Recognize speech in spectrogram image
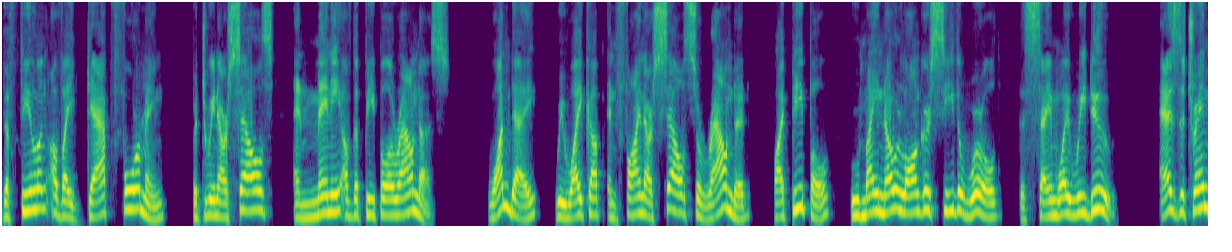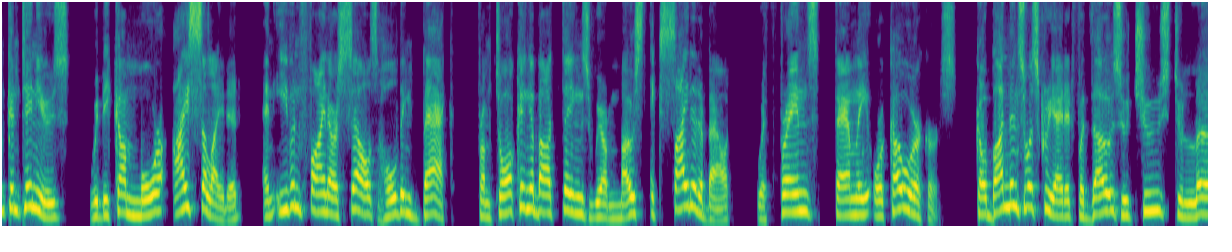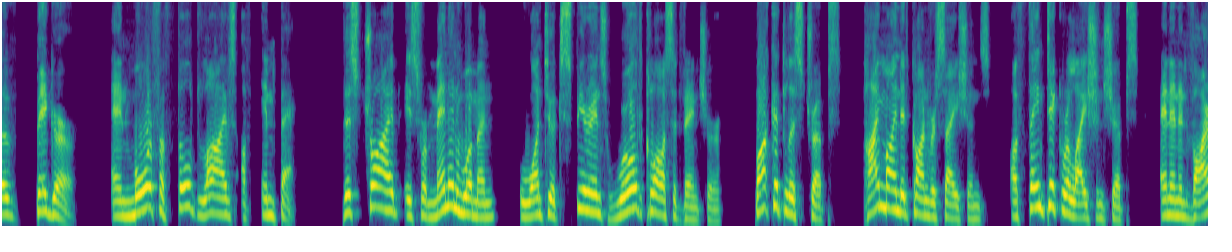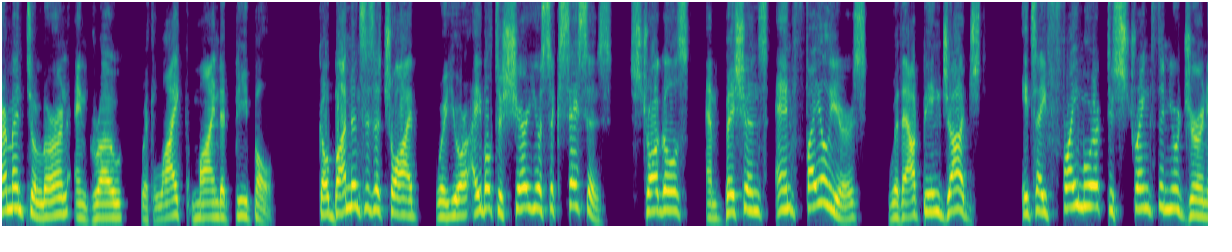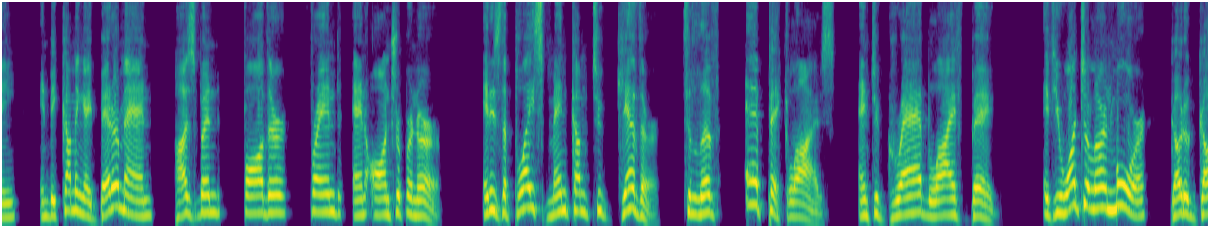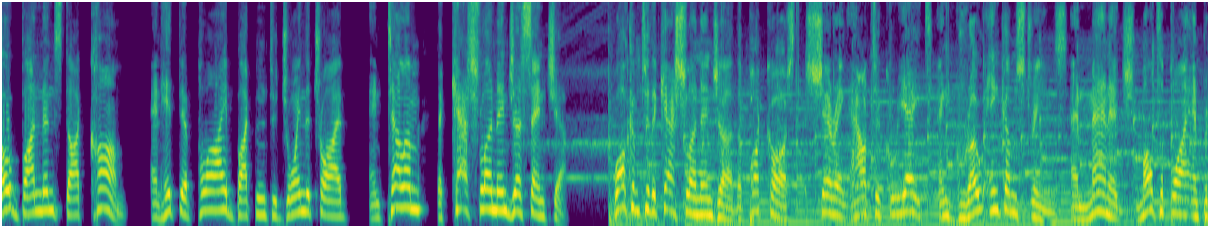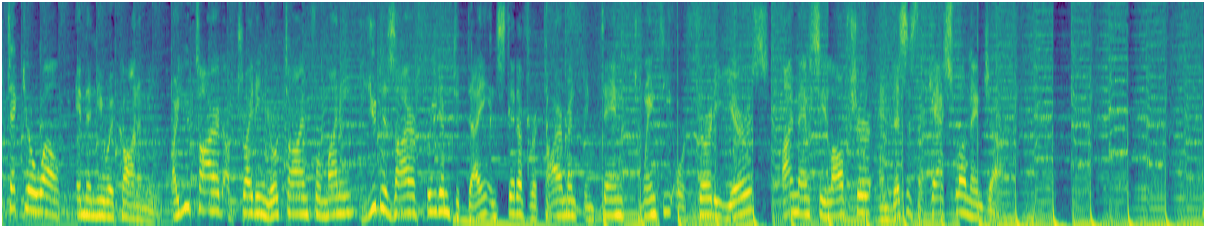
The feeling of a gap forming between ourselves and many of the people around us. One day, we wake up and find ourselves surrounded by people who may no longer see the world the same way we do. As the trend continues, we become more isolated and even find ourselves holding back from talking about things we are most excited about with friends, family, or coworkers. GoBundance was created for those who choose to live bigger and more fulfilled lives of impact. This tribe is for men and women who want to experience world class adventure, bucket list trips, high minded conversations, authentic relationships, and an environment to learn and grow with like minded people. GoBundance is a tribe where you are able to share your successes, struggles, ambitions, and failures without being judged. It's a framework to strengthen your journey in becoming a better man, husband, father, friend, and entrepreneur. It is the place men come together to live epic lives and to grab life big. If you want to learn more, go to gobundance.com and hit the apply button to join the tribe and tell them the Cashflow Ninja sent you. Welcome to the Cashflow Ninja, the podcast sharing how to create and grow income streams and manage, multiply, and protect your wealth in the new economy. Are you tired of trading your time for money? Do you desire freedom today instead of retirement in 10, 20, or 30 years? I'm MC Laubscher, and this is the Cashflow Ninja.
